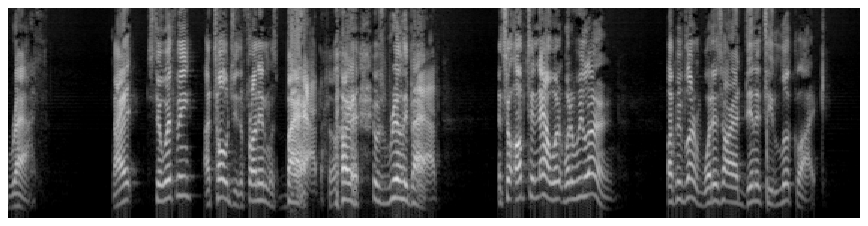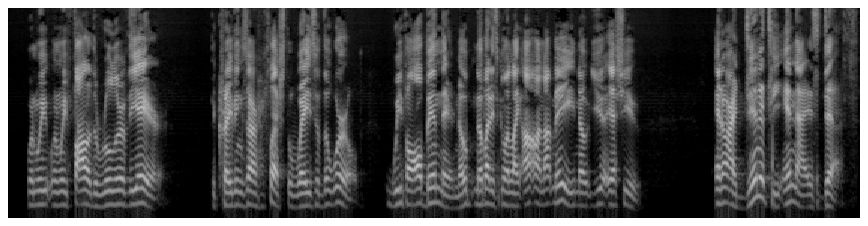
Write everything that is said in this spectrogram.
wrath. All right? Still with me? I told you the front end was bad. it was really bad. And so up to now, what, what have we learned? Like we've learned, what does our identity look like when we, when we follow the ruler of the air, the cravings of our flesh, the ways of the world? We've all been there. No, nobody's going like, uh uh not me. No, you, yes, you. And our identity in that is death.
